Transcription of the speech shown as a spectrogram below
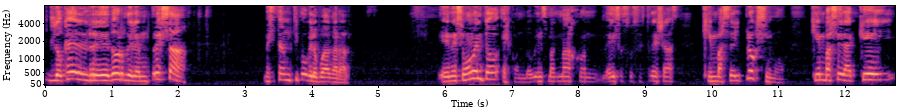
lo que hay alrededor de la empresa, necesita un tipo que lo pueda cargar. En ese momento es cuando Vince McMahon le dice a sus estrellas quién va a ser el próximo, quién va a ser aquel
